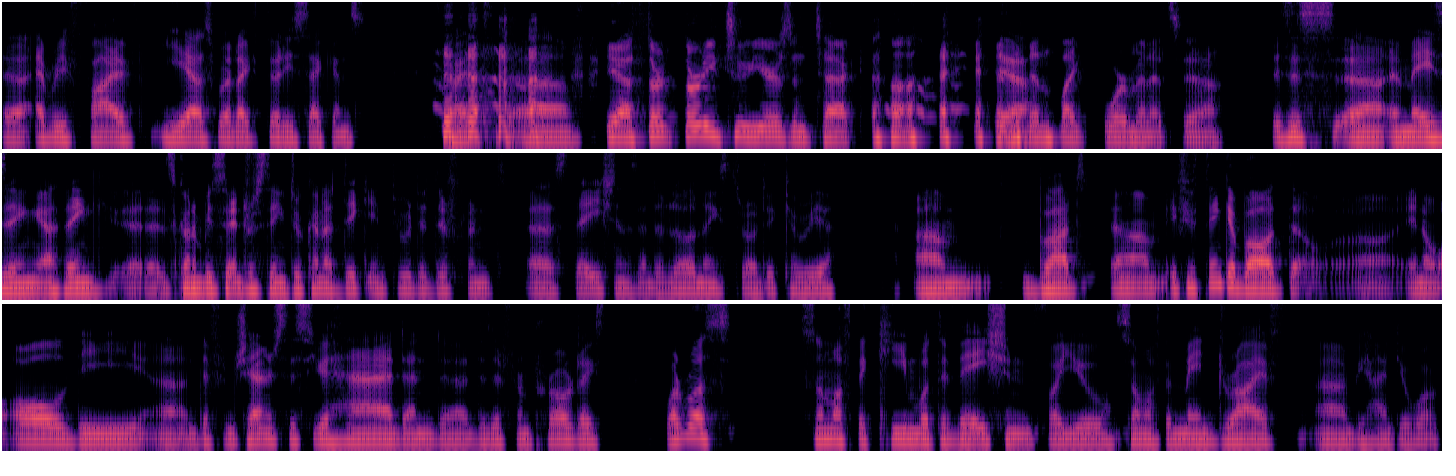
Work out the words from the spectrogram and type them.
uh, every five years were like 30 seconds. Right. uh, yeah. Thir- 32 years in tech yeah. in like four minutes. Yeah. This is uh, amazing. I think uh, it's going to be so interesting to kind of dig into the different uh, stations and the learnings throughout your career. Um, but um, if you think about the, uh, you know all the uh, different challenges you had and uh, the different projects, what was some of the key motivation for you? Some of the main drive uh, behind your work?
